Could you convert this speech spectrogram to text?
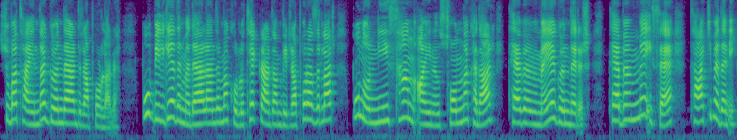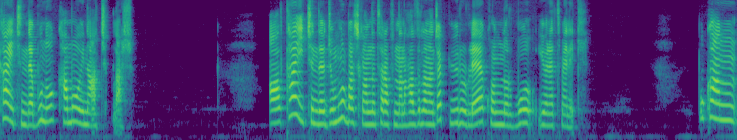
Şubat ayında gönderdi raporları. Bu Bilgi Edinme Değerlendirme Kurulu tekrardan bir rapor hazırlar. Bunu Nisan ayının sonuna kadar TBMM'ye gönderir. TBMM ise takip eden 2 ay içinde bunu kamuoyuna açıklar. 6 ay içinde Cumhurbaşkanlığı tarafından hazırlanacak yürürlüğe konulur bu yönetmelik. Bu kanun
